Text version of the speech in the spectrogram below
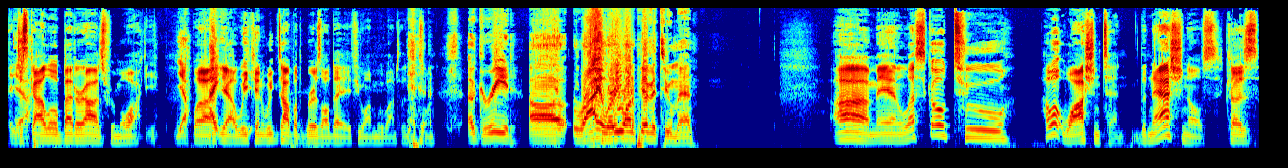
it just got a little better odds for Milwaukee. Yeah, but uh, I, yeah, we can we can talk about the Brewers all day if you want to move on to the next one. Agreed. Uh, Ryan, where do you want to pivot to, man? Ah, man, let's go to how about Washington, the Nationals? Because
